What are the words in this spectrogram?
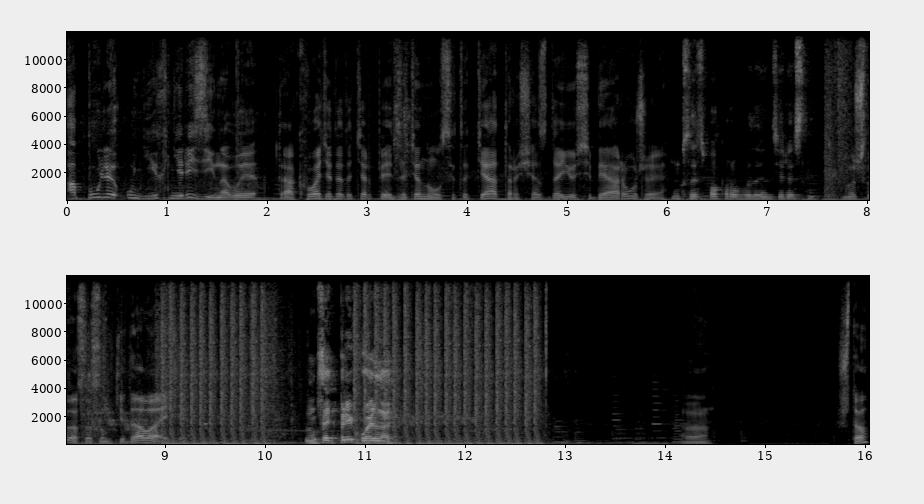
а пули у них не резиновые. Так, хватит это терпеть. Затянулся этот театр. Сейчас даю себе оружие. Ну, кстати, попробуй, да, интересно. Ну что, сосунки, давайте. Ну, кстати, прикольно. А, Что?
